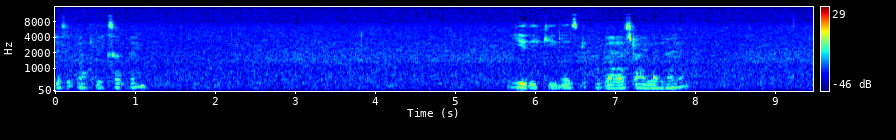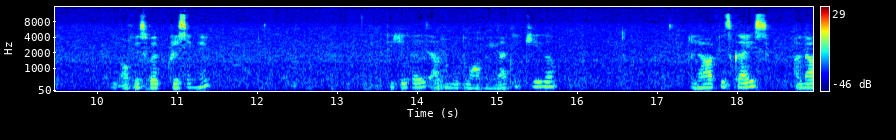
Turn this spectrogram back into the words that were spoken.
जैसे कि आप देख सकते हैं। ये देखिए गैस कितना प्यारा स्टाइल लग रहा है। ऑफ़िस वर्क ड्रेसिंग है। है गाइस आप हमें दुआ में याद रखिएगा। अल्लाह हाफिज़ गाइस अल्लाह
